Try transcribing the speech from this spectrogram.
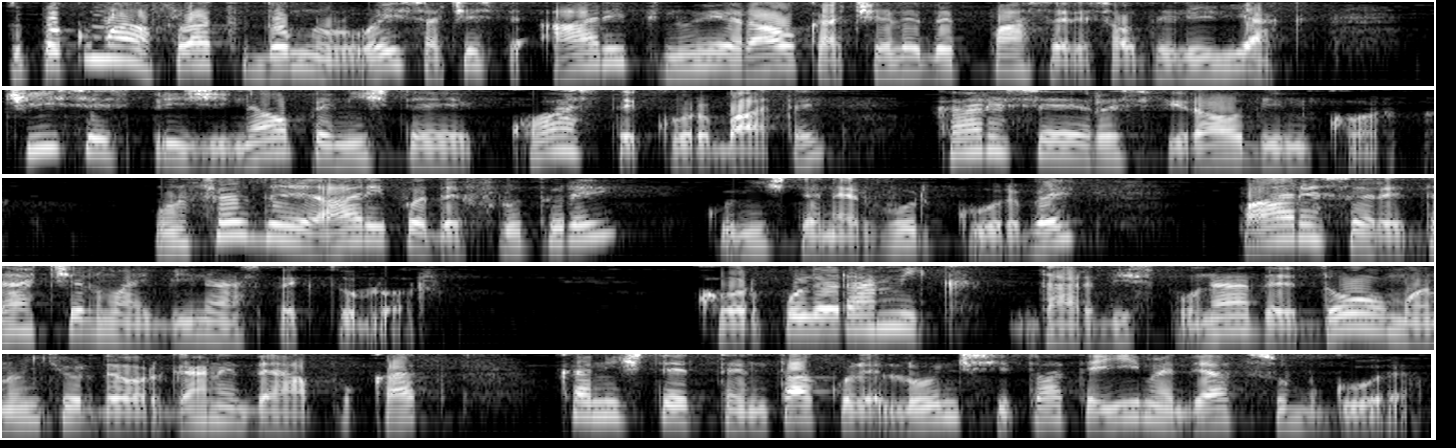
După cum a aflat domnul Weiss, aceste aripi nu erau ca cele de pasăre sau de liliac, ci se sprijineau pe niște coaste curbate care se răsfirau din corp. Un fel de aripă de fluture, cu niște nervuri curbe, pare să redea cel mai bine aspectul lor. Corpul era mic, dar dispunea de două mănunchiuri de organe de apucat ca niște tentacule lungi situate imediat sub gură.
